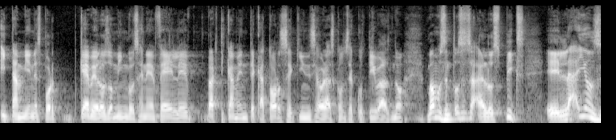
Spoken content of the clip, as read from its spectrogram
y también es porque veo los domingos NFL prácticamente 14, 15 horas consecutivas, ¿no? Vamos entonces a los picks. El Lions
